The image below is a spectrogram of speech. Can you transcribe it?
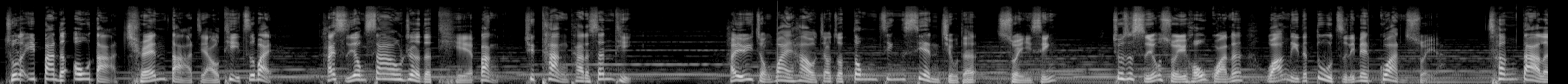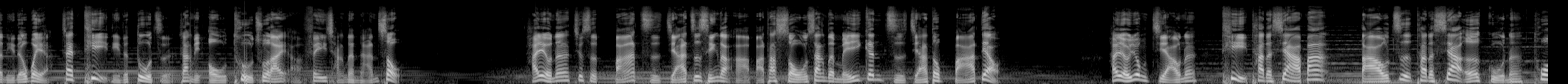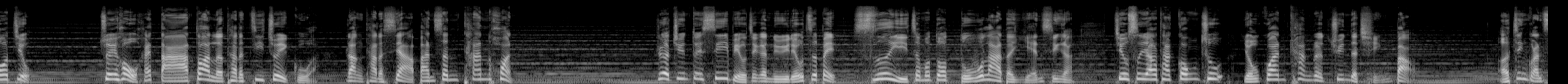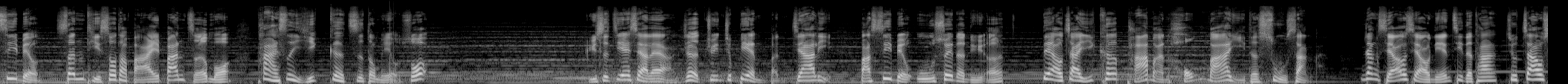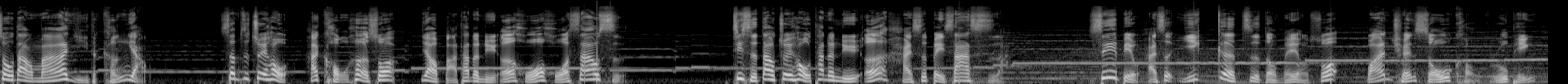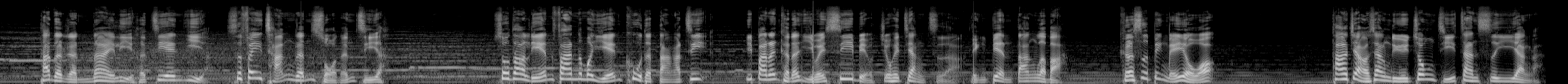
除了一般的殴打、拳打脚踢之外，还使用烧热的铁棒去烫他的身体。还有一种外号叫做“东京限酒”的水刑，就是使用水喉管呢往你的肚子里面灌水啊，撑大了你的胃啊，再替你的肚子让你呕吐出来啊，非常的难受。还有呢，就是拔指甲之刑了啊，把他手上的每一根指甲都拔掉。还有用脚呢踢他的下巴，导致他的下颌骨呢脱臼，最后还打断了他的脊椎骨啊，让他的下半身瘫痪。日军对西表这个女流之辈施以这么多毒辣的言行啊，就是要他供出有关抗日军的情报。而尽管西表身体受到百般折磨，他还是一个字都没有说。于是接下来啊，日军就变本加厉，把西表五岁的女儿吊在一棵爬满红蚂蚁的树上，让小小年纪的她就遭受到蚂蚁的啃咬，甚至最后还恐吓说。要把他的女儿活活烧死，即使到最后他的女儿还是被杀死啊，西表还是一个字都没有说，完全守口如瓶。他的忍耐力和坚毅啊，是非常人所能及啊。受到连番那么严酷的打击，一般人可能以为西表就会这样子啊领便当了吧？可是并没有哦，他就好像女终极战士一样啊，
